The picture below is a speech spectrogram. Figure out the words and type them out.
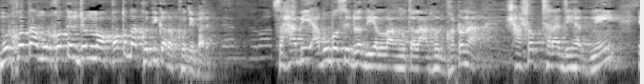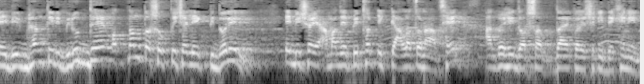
মূর্খতা মূর্খতের জন্য কতটা ক্ষতিকারক হতে পারে? সাহাবি আবু বসির রদি আল্লাহ আনহুর ঘটনা, শাসক ছাড়া জিহাদ নেই। এই বিভ্রান্তির বিরুদ্ধে অত্যন্ত শক্তিশালী একটি দলিল। এ বিষয়ে আমাদের পৃথক একটি আলোচনা আছে। আগ্রহী দর্শক, দয়া করে সেটি দেখে নিন।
